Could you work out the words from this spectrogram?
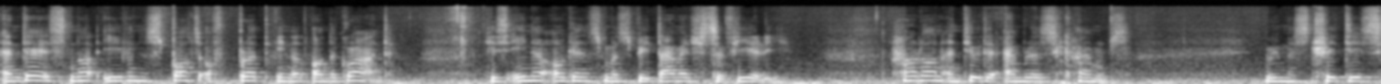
and there is not even a spot of blood in, on the ground. His inner organs must be damaged severely. How long until the ambulance comes? We must treat this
